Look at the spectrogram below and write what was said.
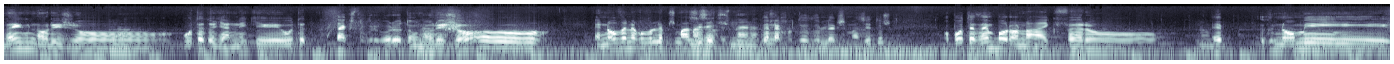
Δεν γνωρίζω ούτε το Γιάννικη, ούτε. Εντάξει, τον Γρηγορείο τον γνωρίζω. Ενώ δεν έχω δουλέψει μαζί, Μαζί τους. τους, ναι, ναι. Δεν έχω δουλέψει μαζί τους. Οπότε δεν μπορώ να εκφέρω Γνώμη. Ε, γνώμη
